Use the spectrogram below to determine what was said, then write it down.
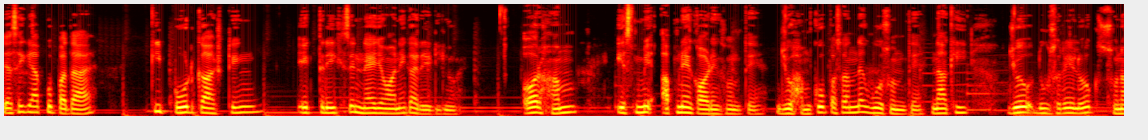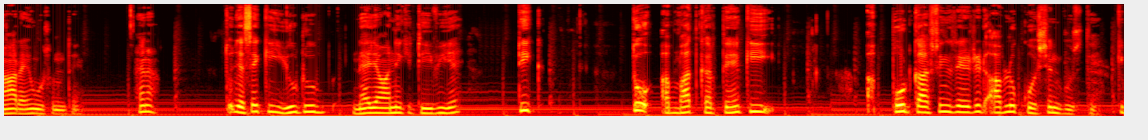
जैसे कि आपको पता है कि पॉडकास्टिंग एक तरीके से नए ज़माने का रेडियो है और हम इसमें अपने अकॉर्डिंग सुनते हैं जो हमको पसंद है वो सुनते हैं ना कि जो दूसरे लोग सुना रहे हैं वो सुनते हैं है ना तो जैसे कि यूट्यूब नए ज़माने की टीवी है ठीक तो अब बात करते हैं कि अब पॉडकास्टिंग से रिलेटेड आप लोग क्वेश्चन पूछते हैं कि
